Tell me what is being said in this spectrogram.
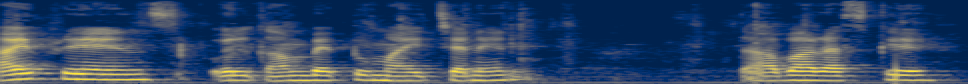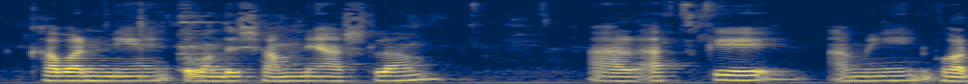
Hi friends welcome back to my channel তা আবার আজকে খাবার নিয়ে তোমাদের সামনে আসলাম। আর আজকে আমি ঘর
